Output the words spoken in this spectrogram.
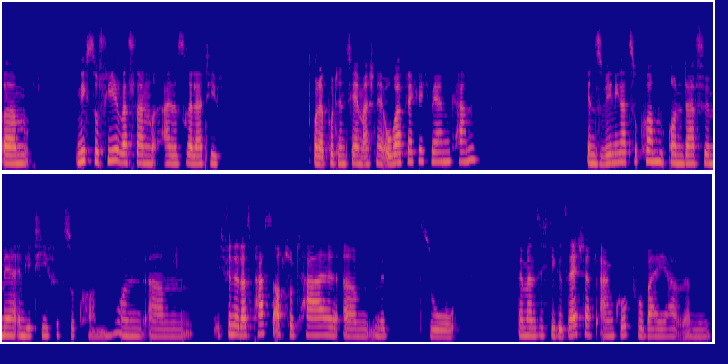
ähm, nicht so viel, was dann alles relativ oder potenziell mal schnell oberflächlich werden kann ins Weniger zu kommen und dafür mehr in die Tiefe zu kommen. Und, ähm, ich finde, das passt auch total, ähm, mit so wenn man sich die Gesellschaft anguckt, wobei ja ähm,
